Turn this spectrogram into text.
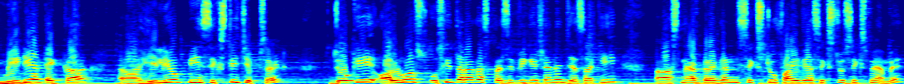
मीडिया टेक का हीलियो पी सिक्सटी चिपसेट जो कि ऑलमोस्ट उसी तरह का स्पेसिफिकेशन है, जैसा कि स्नैपड्रैगन 625 या 626 में हमें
